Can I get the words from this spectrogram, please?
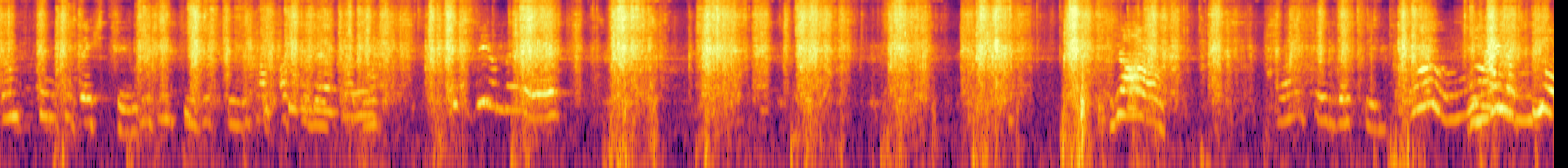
15 zu 16. 15 zu 16. Ich hab abgewehrt. Ich spiele mit. Ja! 19, 16. Nein, dafür!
